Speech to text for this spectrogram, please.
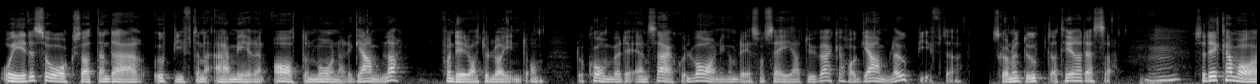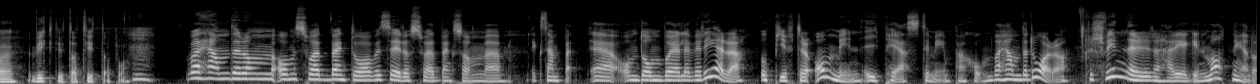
Och är det så också att den där uppgifterna är mer än 18 månader gamla från det att du la in dem, då kommer det en särskild varning om det som säger att du verkar ha gamla uppgifter. Ska du inte uppdatera dessa? Mm. Så det kan vara viktigt att titta på. Mm. Vad händer om, om Swedbank då, vi säger då Swedbank som eh, exempel, eh, om de börjar leverera uppgifter om min IPS till min pension, vad händer då? då? Försvinner den här egenmatningen då?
